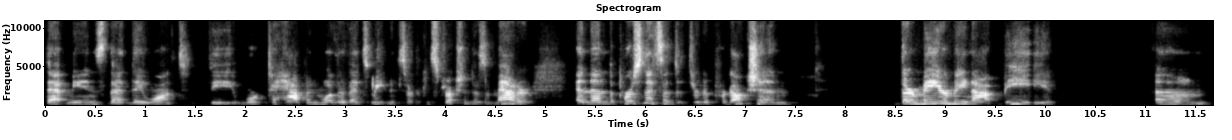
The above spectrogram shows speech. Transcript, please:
That means that they want the work to happen, whether that's maintenance or construction, doesn't matter. And then the person that sent it through to production there may or may not be um,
